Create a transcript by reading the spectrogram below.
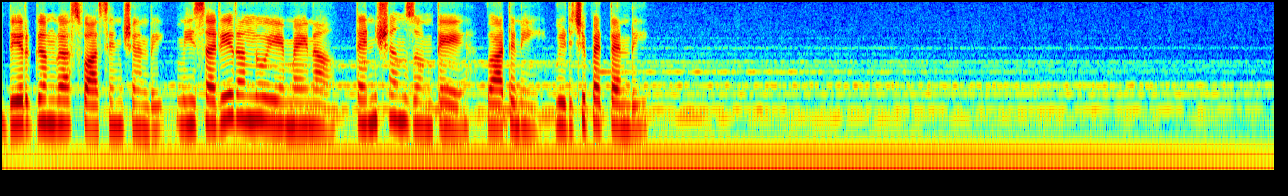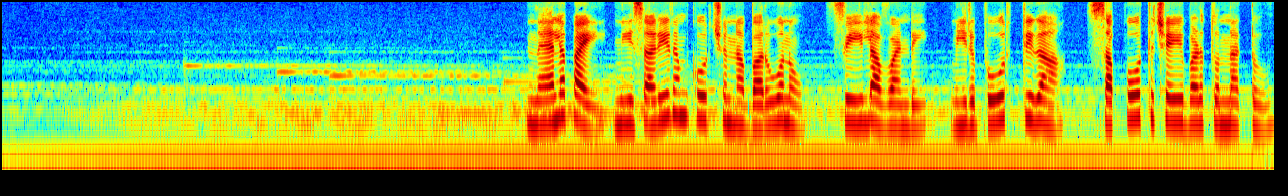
దీర్ఘంగా శ్వాసించండి. మీ శరీరంలో ఏమైనా టెన్షన్స్ ఉంటే వాటిని విడిచిపెట్టండి. నేలపై మీ శరీరం కూర్చున్న బరువును ఫీల్ అవ్వండి. మీరు పూర్తిగా సపోర్ట్ చేయబడుతున్నట్టు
